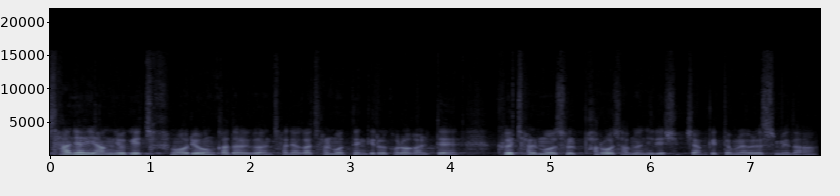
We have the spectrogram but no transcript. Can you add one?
자녀의 양육이 참 어려운 까닭은 자녀가 잘못된 길을 걸어갈 때 그 잘못을 바로 잡는 일이 쉽지 않기 때문에 그렇습니다.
